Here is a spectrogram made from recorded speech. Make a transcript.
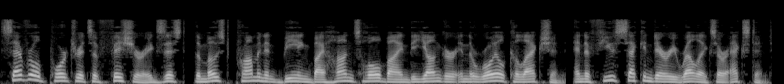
Several portraits of Fisher exist, the most prominent being by Hans Holbein the Younger in the Royal Collection, and a few secondary relics are extant.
